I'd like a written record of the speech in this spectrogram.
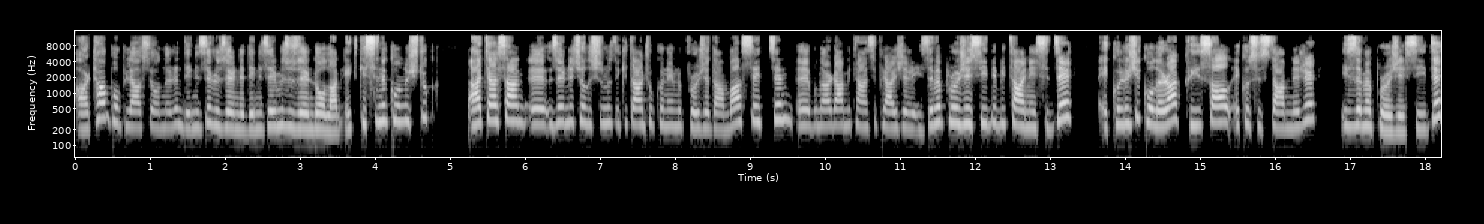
artan popülasyonların denizler üzerinde, denizlerimiz üzerinde olan etkisini konuştuk. Hatta sen e, üzerinde çalıştığımız iki tane çok önemli projeden bahsettin. E, bunlardan bir tanesi plajları izleme projesiydi. Bir tanesi de ekolojik olarak kıyısal ekosistemleri izleme projesiydi.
